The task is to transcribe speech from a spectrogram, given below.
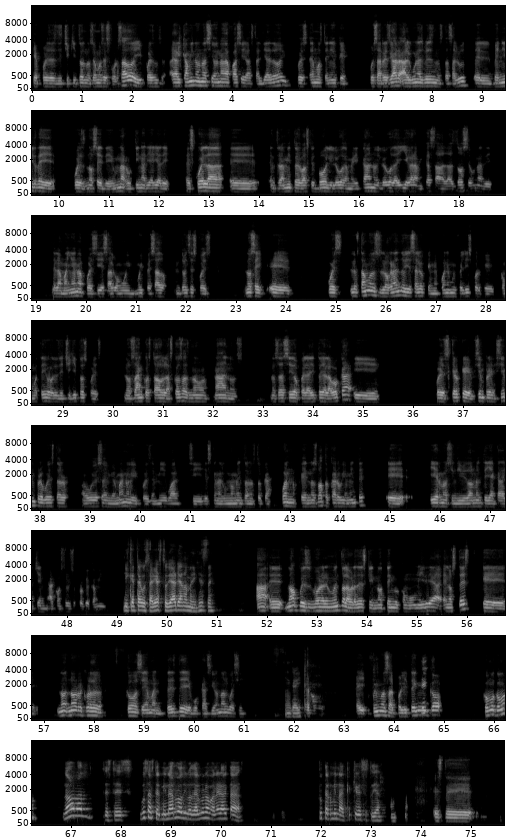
que pues desde chiquitos nos hemos esforzado y pues el camino no ha sido nada fácil hasta el día de hoy, pues hemos tenido que pues arriesgar algunas veces nuestra salud, el venir de, pues no sé, de una rutina diaria de escuela, eh, entrenamiento de básquetbol y luego de americano y luego de ahí llegar a mi casa a las 12, una de, de la mañana, pues sí es algo muy, muy pesado. Entonces, pues, no sé, eh, pues lo estamos logrando y es algo que me pone muy feliz porque, como te digo, desde chiquitos, pues nos han costado las cosas, no, nada nos, nos ha sido peladito y a la boca y pues creo que siempre, siempre voy a estar orgulloso de mi hermano y pues de mí igual, si es que en algún momento nos toca, bueno, que nos va a tocar obviamente, eh, irnos individualmente ya cada quien a construir su propio camino. ¿Y qué te gustaría estudiar? Ya no me dijiste. Ah, eh, no, pues por el momento la verdad es que no tengo como una idea. En los test que no, no recuerdo cómo se llaman, test de vocación o algo así. Ok. Eh, fuimos al Politécnico. ¿Cómo, cómo? No, no, este, ¿gustas terminarlo? Digo, de alguna manera ahorita tú termina, ¿qué quieres estudiar? Este,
